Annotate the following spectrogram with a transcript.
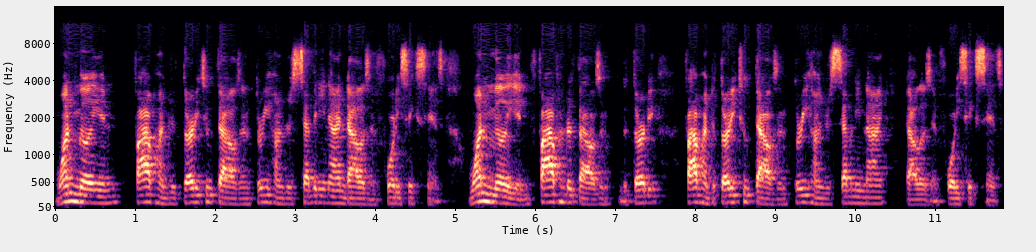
One million five hundred thirty-two thousand three hundred seventy-nine dollars and forty-six cents. One million five hundred thousand the thirty five hundred thirty-two thousand three hundred seventy-nine dollars and forty-six cents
